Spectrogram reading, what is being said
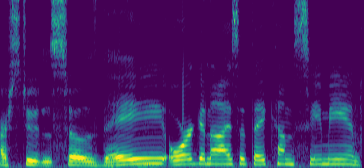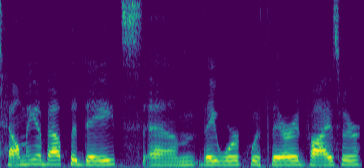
our students. So they organize it, they come see me and tell me about the dates. Um, they work with their advisor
